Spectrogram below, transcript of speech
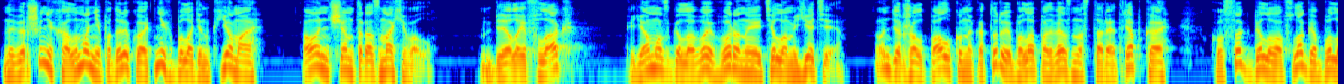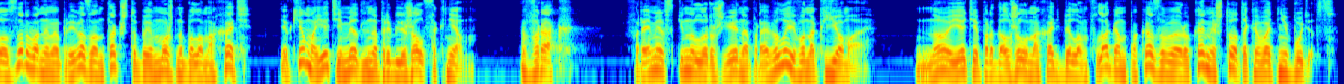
На вершине холма неподалеку от них был один Кьёма. Он чем-то размахивал. «Белый флаг?» Кьёма с головой ворона и телом Йети. Он держал палку, на которой была подвязана старая тряпка. Кусок белого флага был взорванным и привязан так, чтобы им можно было махать, и Йети медленно приближался к ним. «Враг!» Фрейми вскинула ружье и направила его на Кьёма. Но Йети продолжил махать белым флагом, показывая руками, что атаковать не будет.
